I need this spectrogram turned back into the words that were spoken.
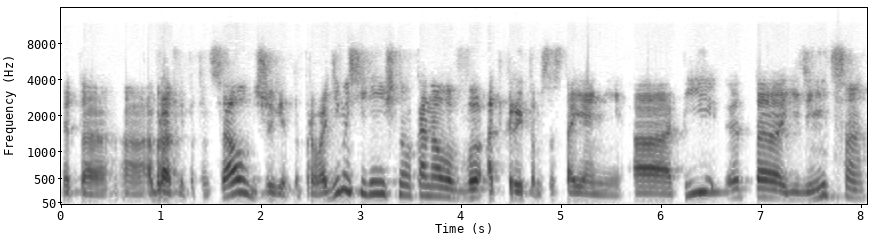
это а, обратный потенциал, G – это проводимость единичного канала в открытом состоянии, а P – это единица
